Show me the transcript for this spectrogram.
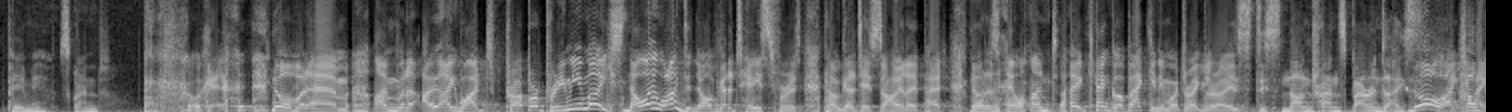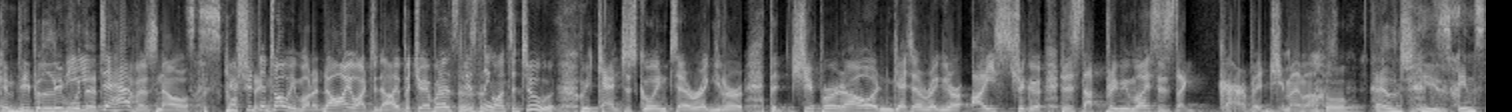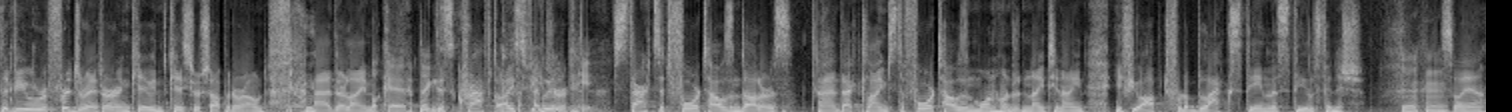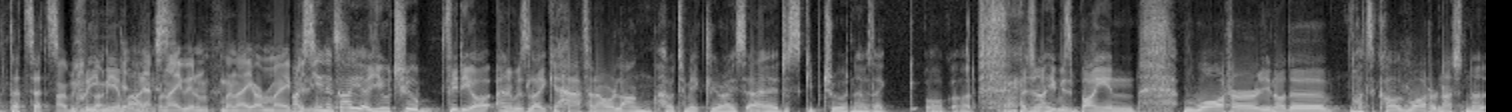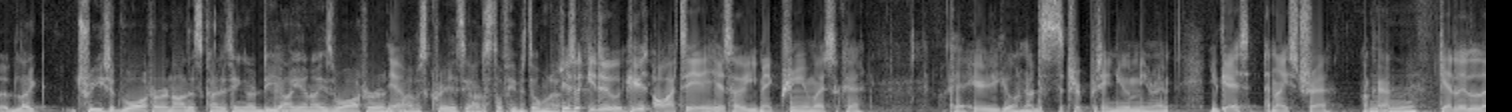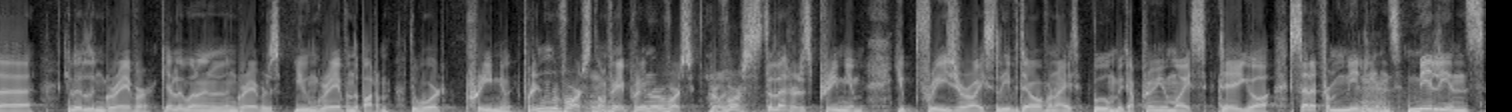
pay me, it's grand. Okay. no, but um, I'm gonna. I, I want proper premium ice. Now I want it. Now I've got a taste for it. Now I've got a taste of highlight pad. Now that I want, I can't go back anymore to regular ice. It's this non-transparent ice. No, I How I can people live with it? need it? to have it now. It's disgusting. You shouldn't have told me about it. Now I want it. Now I bet you everyone else listening wants it too. We can't just go into regular the chipper now and get a regular ice trigger. It's not premium ice. It's like garbage in my mouth. So LG's InstaView refrigerator, in, ca- in case you're shopping around, uh, their line Okay, with this craft ice feature starts at four thousand dollars, and that climbs to four thousand one hundred ninety nine if you opt for a black stainless steel finish. So yeah, that's that's I'll be go- premium getting that ice. when I will, when I earn my I seen a guy a YouTube video and it was like half an hour long how to make clear ice. I just skipped through it and I was like, oh god. I don't know. He was buying water, you know the what's it called? Water, not, not like treated water and all this kind of thing, or mm-hmm. deionized water, and Yeah. it was crazy all the stuff he was doing with it. Here's what you do. Here's oh, I tell you. Here's how you make premium ice. Okay. Okay. Here you go. Now this is a trip between you and me, right? You get a nice tray. Okay. Mm-hmm. Get a little, uh, get a little engraver. Get a little one of the engravers. You engrave on the bottom the word premium. Put it in reverse. Mm. Don't forget. Put it in reverse. Oh, Reverse the letters premium. You freeze your ice. Leave it there overnight. Boom. We got premium ice. There you go. Sell it for millions. Hmm. Millions.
